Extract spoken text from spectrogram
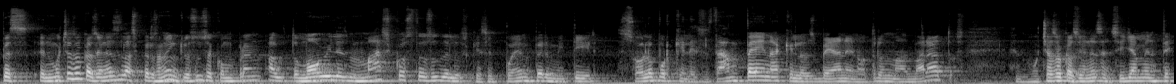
pues en muchas ocasiones las personas incluso se compran automóviles más costosos de los que se pueden permitir, solo porque les dan pena que los vean en otros más baratos. En muchas ocasiones sencillamente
